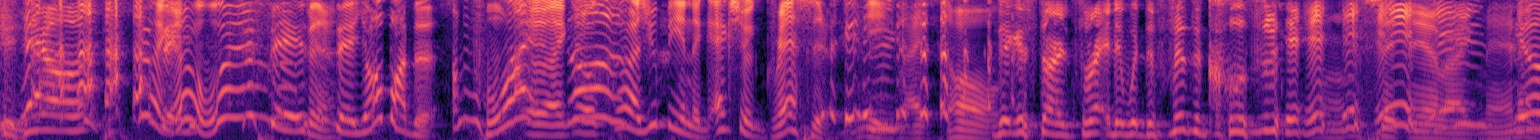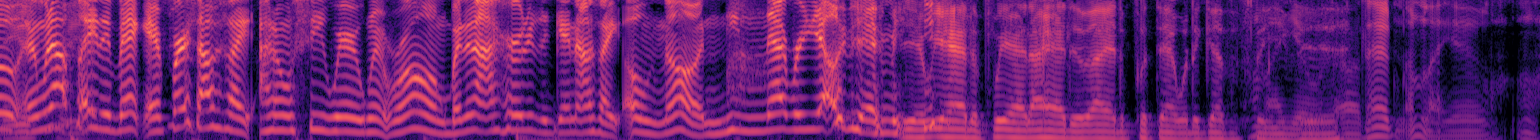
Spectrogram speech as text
she Like, said, yo, what She said, she happened? said, y'all about to what? Yeah, like, yo, Nah. cuz you being extra aggressive. to. Like, dog. Niggas start threatening with the physicals, man. I'm sitting there like, man. Yo, and when I played it back, at first I was like, I don't see where it went wrong. But then I heard it again. I was like, oh no, and he never yelled at me. yeah, we had to, we had, I had to, I had to put that one together for Like, you, yo, man. dog, that, I'm like, yo. mm.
